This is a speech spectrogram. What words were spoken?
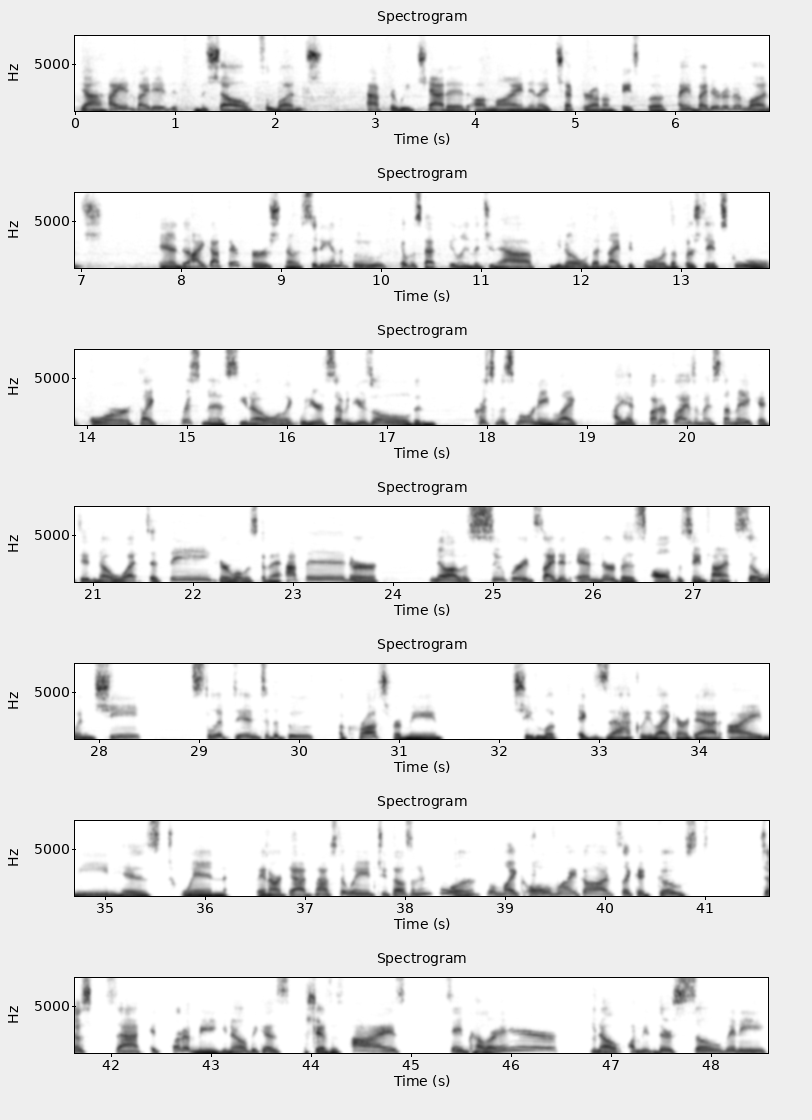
Yeah, I invited Michele to lunch after we chatted online and I checked her out on Facebook. I invited her to lunch and I got there first, and I was sitting in the booth. It was that feeling that you have, you know, the night before the first day at school or like Christmas, you know, like when you're seven years old and Christmas morning, like I had butterflies in my stomach. I didn't know what to think or what was going to happen or, you know, I was super excited and nervous all at the same time. So when she slipped into the booth across from me, she looked exactly like our dad. I mean, his twin. And our dad passed away in 2004. So I'm like, oh my God, it's like a ghost just sat in front of me, you know, because she has his eyes, same color hair. You know, I mean, there's so many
